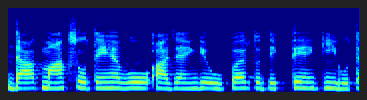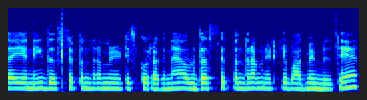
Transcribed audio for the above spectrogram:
डार्क मार्क्स होते हैं, वो आ जाएँगे ऊपर तो देखते हैं कि होता है या नहीं। दस से पंद्रह मिनट इसको रखना है और दस से पंद्रह मिनट के बाद में मिलते हैं।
